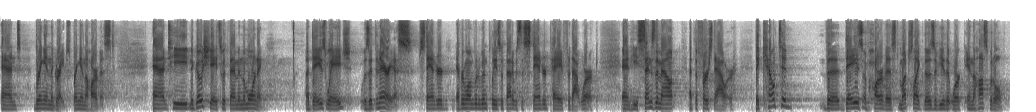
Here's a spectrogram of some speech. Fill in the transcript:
and bring in the grapes, bring in the harvest. And he negotiates with them in the morning. A day's wage was a denarius. Standard, everyone would have been pleased with that. It was the standard pay for that work. And he sends them out at the first hour. They counted the days of harvest, much like those of you that work in the hospital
